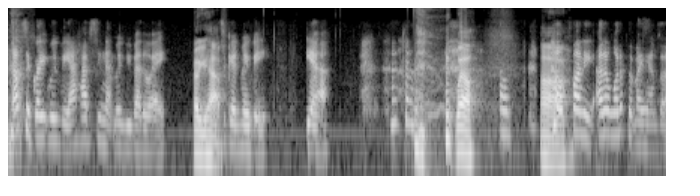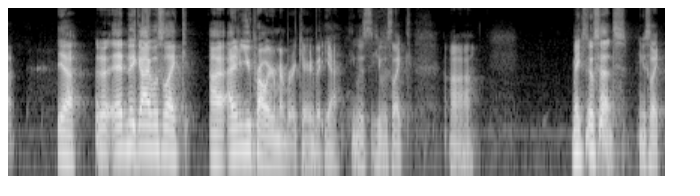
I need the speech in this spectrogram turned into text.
That's a great movie. I have seen that movie, by the way. Oh, you have? It's a good movie. Yeah. well, Oh, uh, How funny. I don't want to put my hands up. Yeah, and the guy was like, uh, and you probably remember it, Keri, but yeah, he was he was like, uh, makes no sense. He's like,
